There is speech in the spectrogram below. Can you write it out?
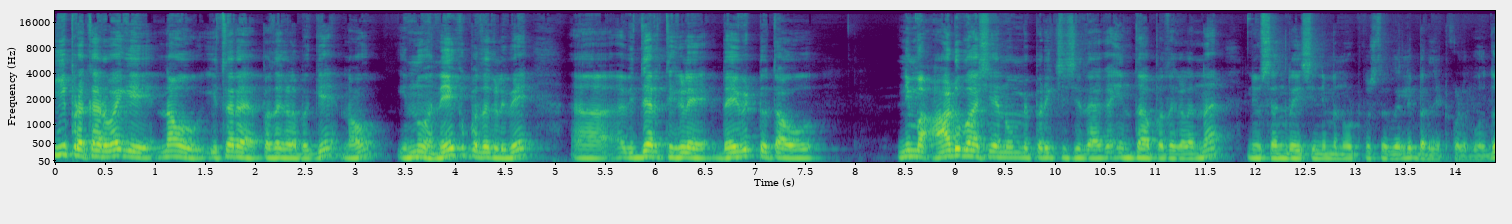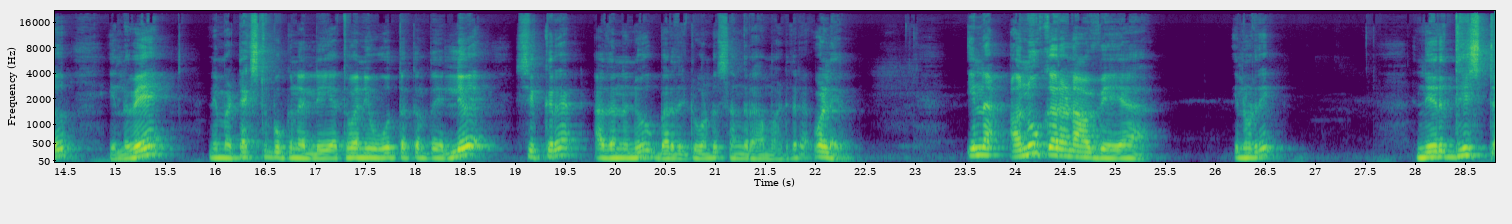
ಈ ಪ್ರಕಾರವಾಗಿ ನಾವು ಇತರ ಪದಗಳ ಬಗ್ಗೆ ನಾವು ಇನ್ನೂ ಅನೇಕ ಪದಗಳಿವೆ. ವಿದ್ಯಾರ್ಥಿಗಳೇ, ದಯವಿಟ್ಟು ತಾವು ನಿಮ್ಮ ಆಡು ಭಾಷೆಯನ್ನು ಒಮ್ಮೆ ಪರೀಕ್ಷಿಸಿದಾಗ ಇಂತಹ ಪದಗಳನ್ನು ನೀವು ಸಂಗ್ರಹಿಸಿ ನಿಮ್ಮ ನೋಟ್ ಪುಸ್ತಕದಲ್ಲಿ ಬರೆದಿಟ್ಕೊಳ್ಬೋದು. ಇಲ್ಲವೇ, ನಿಮ್ಮ ಟೆಕ್ಸ್ಟ್ ಬುಕ್ನಲ್ಲಿ ಅಥವಾ ನೀವು ಓದ್ತಕ್ಕಂಥ ಎಲ್ಲೇ ಸಿಕ್ಕರೆ ಅದನ್ನು ನೀವು ಬರೆದಿಟ್ಟುಕೊಂಡು ಸಂಗ್ರಹ ಮಾಡಿದರೆ ಒಳ್ಳೆಯದು ಇನ್ನು ಅನುಕರಣಾವ್ಯಯ, ಇಲ್ಲಿ ನೋಡ್ರಿ. ನಿರ್ದಿಷ್ಟ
